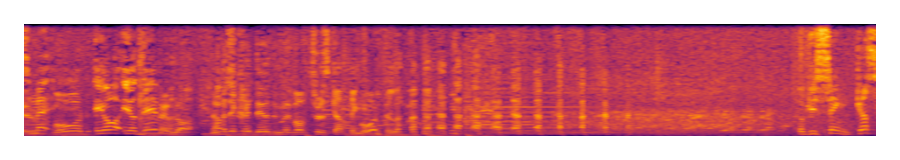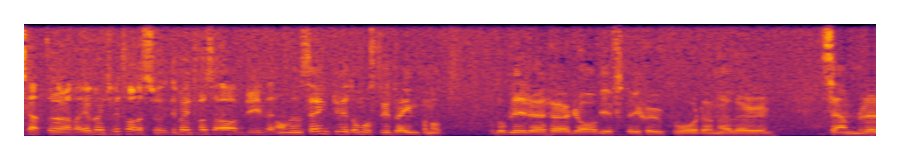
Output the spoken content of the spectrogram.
sjukvård. Ja, ja, det är väl bra. Nej, men det, det, vad tror du skatten går till då? De kan ju sänka skatten i alla fall. Jag behöver inte betala så... Det behöver inte vara så överdrivet. Ja, men sänker vi då måste vi dra in på något. Och då blir det högre avgifter i sjukvården eller sämre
